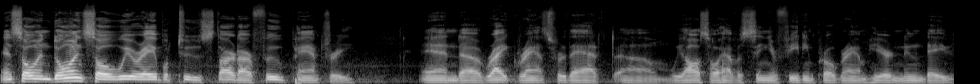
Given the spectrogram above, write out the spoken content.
And so, in doing so, we were able to start our food pantry and uh, write grants for that. Um, we also have a senior feeding program here, Noonday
